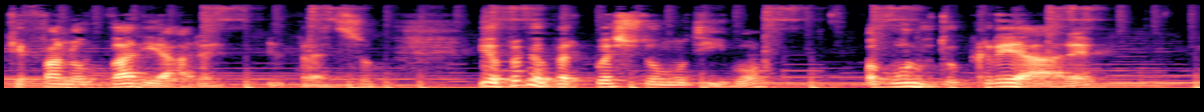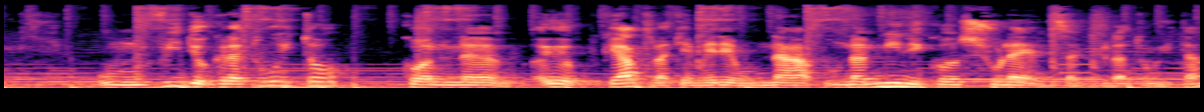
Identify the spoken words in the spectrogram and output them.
che fanno variare il prezzo. Io proprio per questo motivo ho voluto creare un video gratuito con, eh, io più che altro la chiamerei una, una mini consulenza gratuita,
